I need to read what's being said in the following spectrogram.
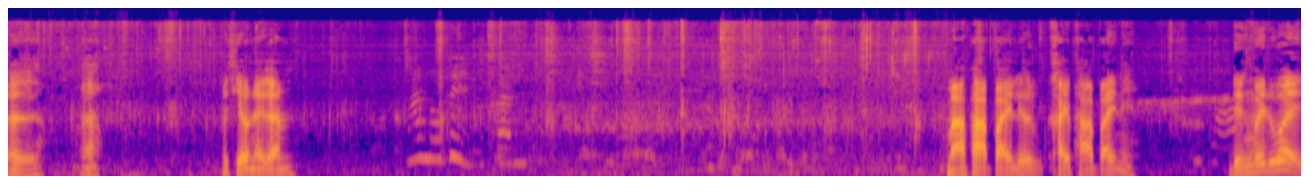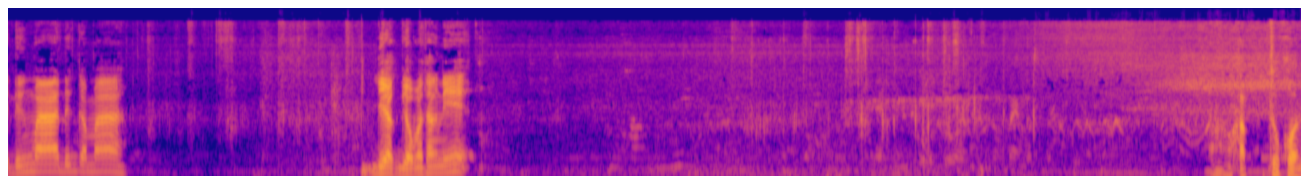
เอออะไปเที่ยวไหนกัน หมาพาไปหรือใครพาไปนี่ ดึงไว้ด้วย ดึงมาดึงกลับมา เรียกโยกมาทางนี้ ครับทุกคน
